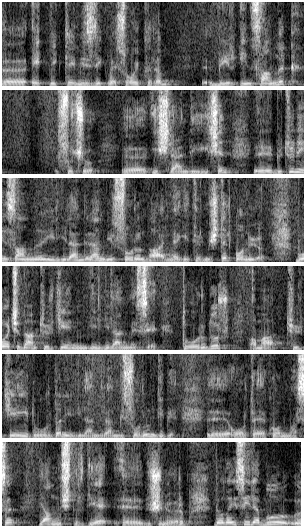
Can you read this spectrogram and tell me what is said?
e, etnik temizlik ve soykırım e, bir insanlık suçu e, işlendiği için e, bütün insanlığı ilgilendiren bir sorun haline getirmiştir konuyu. Bu açıdan Türkiye'nin ilgilenmesi doğrudur ama Türkiye'yi doğrudan ilgilendiren bir sorun gibi e, ortaya konması yanlıştır diye e, düşünüyorum. Dolayısıyla bu e,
